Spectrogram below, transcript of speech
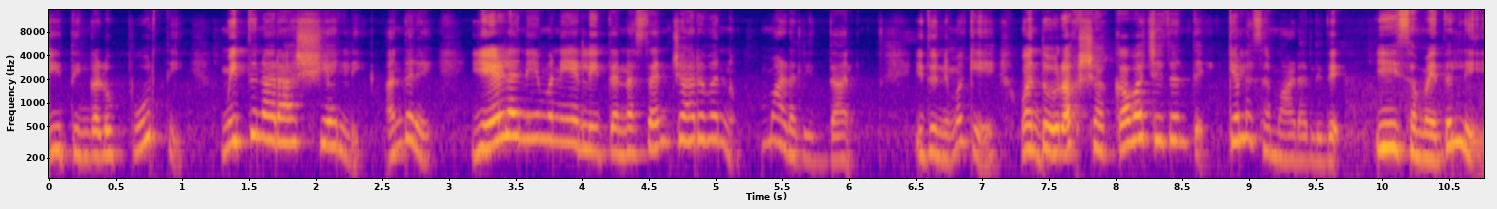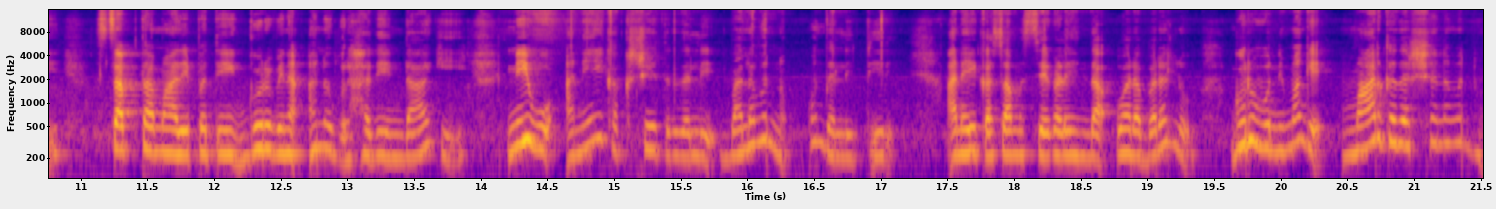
ಈ ತಿಂಗಳು ಪೂರ್ತಿ ಮಿಥುನ ರಾಶಿಯಲ್ಲಿ, ಅಂದರೆ ಏಳನೇ ಮನೆಯಲ್ಲಿ ತನ್ನ ಸಂಚಾರವನ್ನು ಮಾಡಲಿದ್ದಾನೆ. ಇದು ನಿಮಗೆ ಒಂದು ರಕ್ಷಾ ಕವಚದಂತೆ ಕೆಲಸ ಮಾಡಲಿದೆ. ಈ ಸಮಯದಲ್ಲಿ ಸಪ್ತಮಾಧಿಪತಿ ಗುರುವಿನ ಅನುಗ್ರಹದಿಂದಾಗಿ ನೀವು ಅನೇಕ ಕ್ಷೇತ್ರದಲ್ಲಿ ಬಲವನ್ನು ಹೊಂದಲಿದ್ದೀರಿ. ಅನೇಕ ಸಮಸ್ಯೆಗಳಿಂದ ಹೊರಬರಲು ಗುರುವು ನಿಮಗೆ ಮಾರ್ಗದರ್ಶನವನ್ನು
